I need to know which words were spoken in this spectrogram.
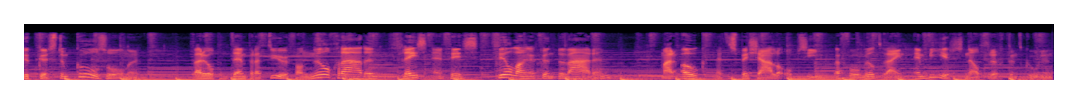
de custom koelzone, waar u op een temperatuur van 0 graden vlees en vis veel langer kunt bewaren, maar ook met de speciale optie bijvoorbeeld wijn en bier snel terug kunt koelen.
